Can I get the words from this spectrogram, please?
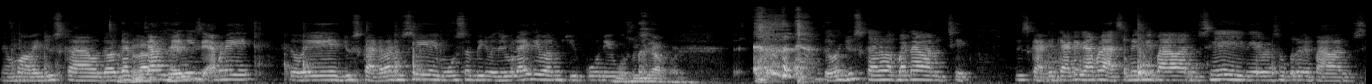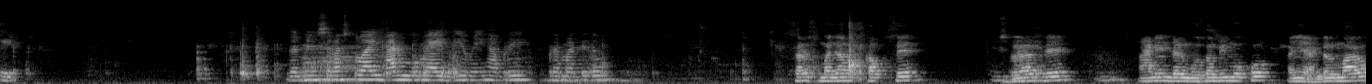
હવે જ્યુસ ચાલુ થઈ ગઈ છે. આપણે તો હવે જ્યુસ કાઢવાનું છે મોસંબી બધું લાવી દેવાનું ચીકુ ને એવું. તો જ્યુસ કાઢવા બનાવવાનું છે. જ્યુસ કાઢી કાઢીને આપણા હસબન્ડને પાવાનું છે ને આપણા છોકરાને પાવાનું છે. ગરમીની સરસ તો આવી સારું અમે આવી ગયું આપણે આપણા માટે તો. સરસ મજાનો કપ છે. હમ. આની અંદર મોસંબી મૂકો અહીંયા હેન્ડલ મારો.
